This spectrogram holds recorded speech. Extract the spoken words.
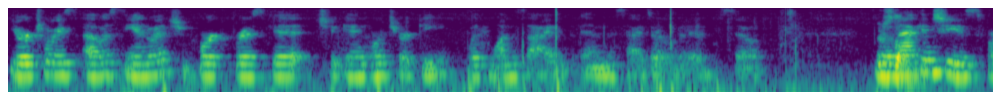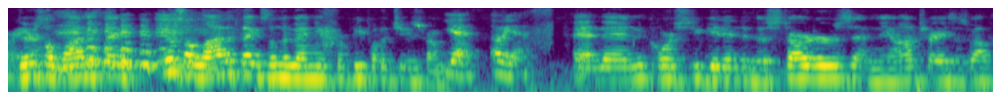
your choice of a sandwich: pork, brisket, chicken, or turkey, with one side, and the sides are limited. So, There's no a- mac and cheese for you. There's a lot of things. There's a lot of things on the menu for people to choose from. Yes. Oh, yes. And then, of course, you get into the starters and the entrees as well.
